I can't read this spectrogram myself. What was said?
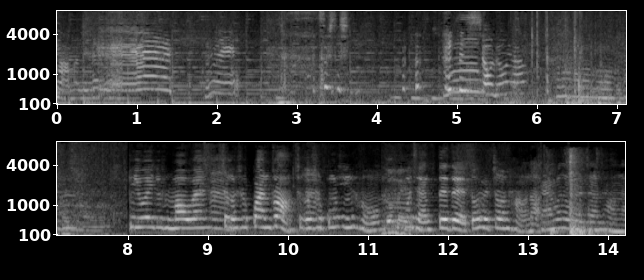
妈妈领小獠牙。一位就是猫瘟，这个是冠状，这个是弓形虫，目前对对都是正常的，全部都是正常的。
